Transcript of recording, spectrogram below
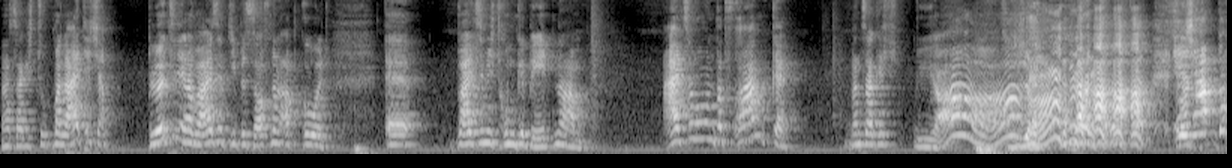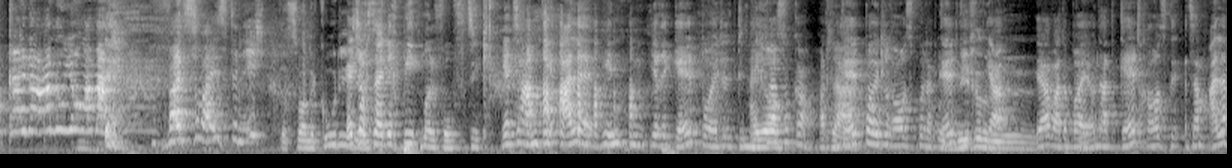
Dann sag ich, tut mir leid, ich habe blödsinnigerweise die Besoffenen abgeholt, äh, weil sie mich drum gebeten haben. Also 100 Franken. Dann sag ich, ja. Ja, Ich hab doch keine Ahnung, junger Mann. Was weiß denn ich? das war eine gute Hätte ich Idee. doch gesagt, ich biete mal 50. Jetzt haben die alle hinten ihre Geldbeutel. Den Ah, Niklas ja, sogar hat klar. einen Geldbeutel rausgeholt. Hat Geld, Michael, ja, ja, war dabei. Und hat Geld rausgekramt. Jetzt haben alle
